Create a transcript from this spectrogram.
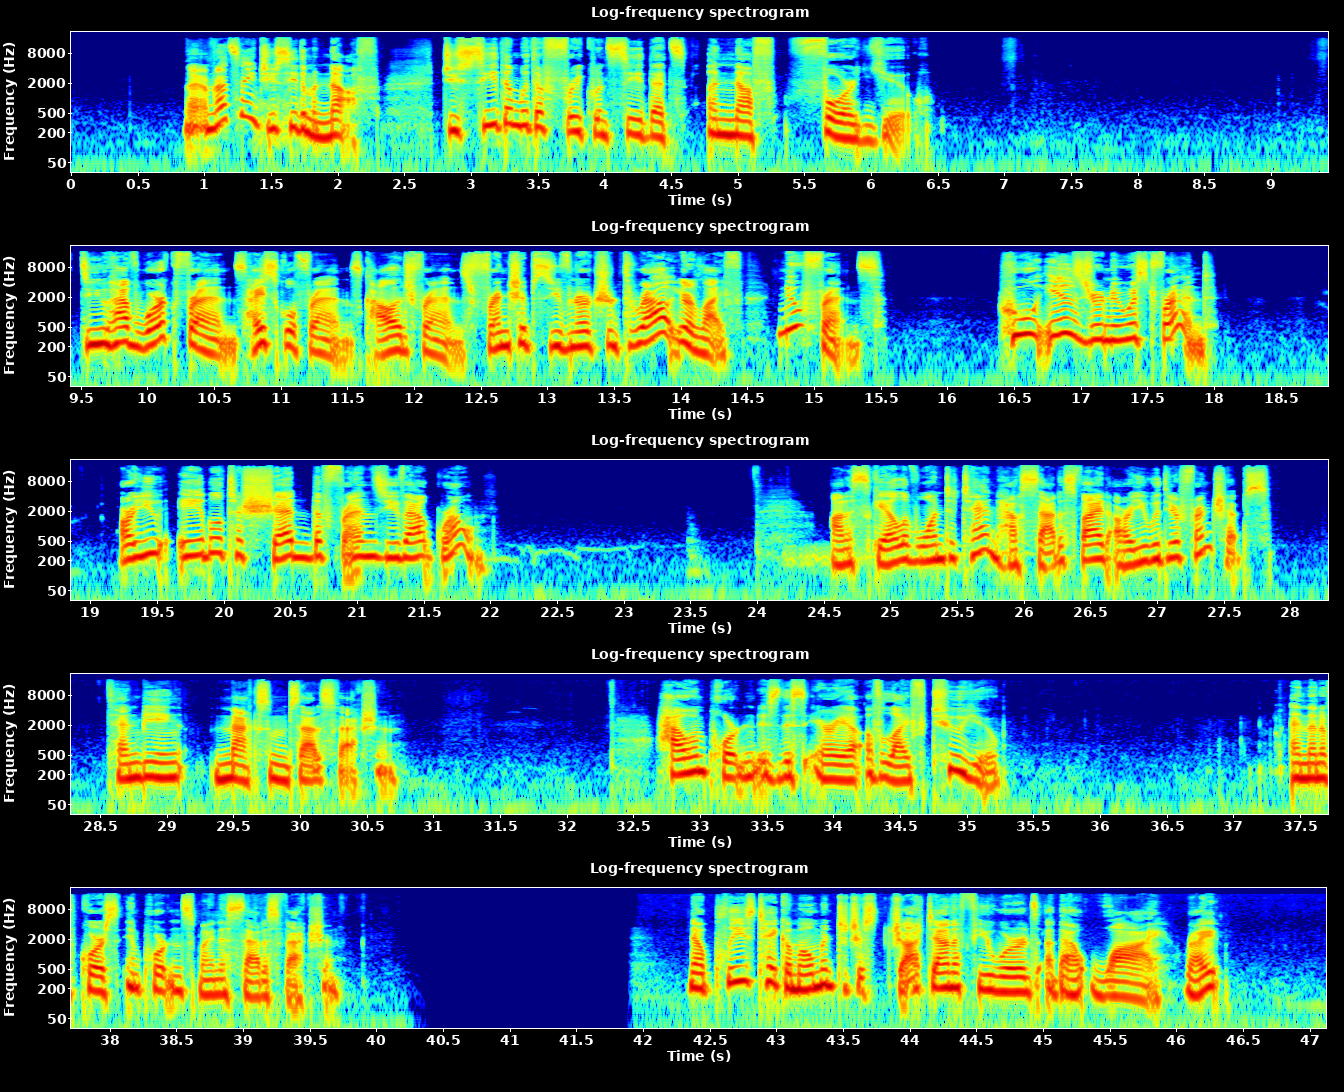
Now, I'm not saying do you see them enough. Do you see them with a frequency that's enough for you? Do you have work friends, high school friends, college friends, friendships you've nurtured throughout your life, new friends? Who is your newest friend? Are you able to shed the friends you've outgrown? On a scale of 1 to 10, how satisfied are you with your friendships? 10 being maximum satisfaction. How important is this area of life to you? And then, of course, importance minus satisfaction. Now, please take a moment to just jot down a few words about why, right?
